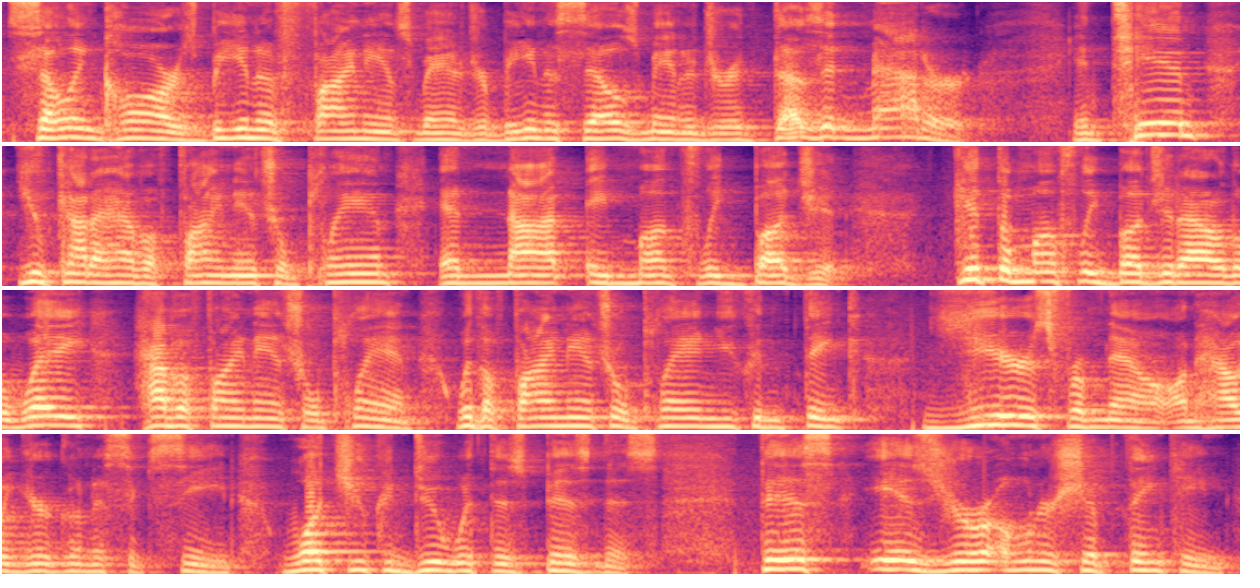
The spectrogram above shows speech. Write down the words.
Selling cars being a finance manager being a sales manager it doesn't matter and 10, you've got to have a financial plan and not a monthly budget. Get the monthly budget out of the way, have a financial plan. With a financial plan, you can think years from now on how you're going to succeed, what you can do with this business. This is your ownership thinking.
